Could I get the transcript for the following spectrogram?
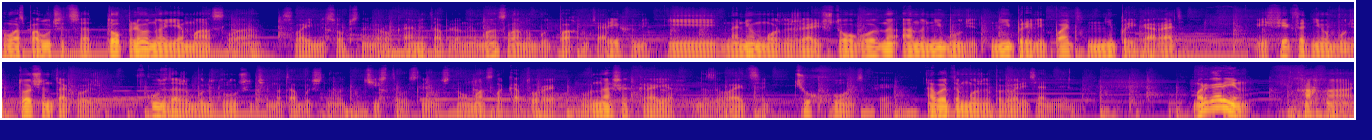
у вас получится топленое масло своими собственными руками топленое масло, оно будет пахнуть орехами, и на нем можно жарить что угодно, оно не будет ни прилипать, ни пригорать. Эффект от него будет точно такой же. Вкус даже будет лучше, чем от обычного чистого сливочного масла, которое в наших краях называется чухонское. Об этом можно поговорить отдельно. Маргарин Ха-ха,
